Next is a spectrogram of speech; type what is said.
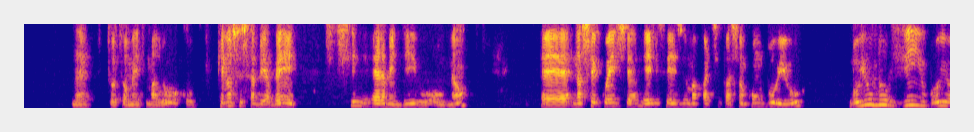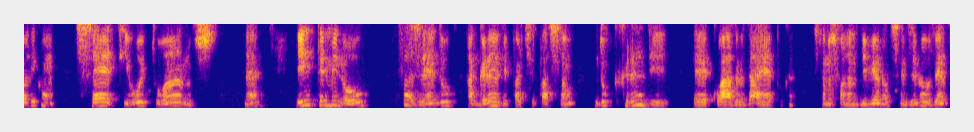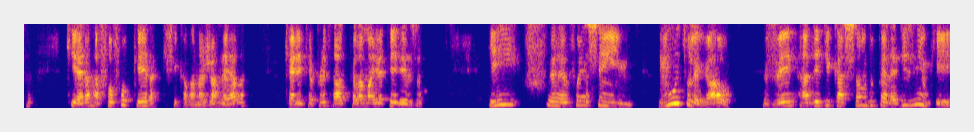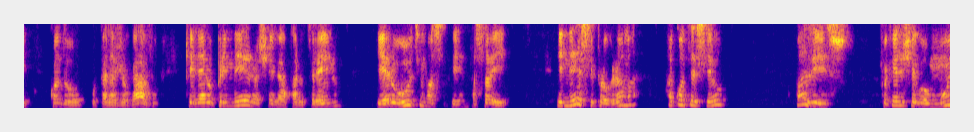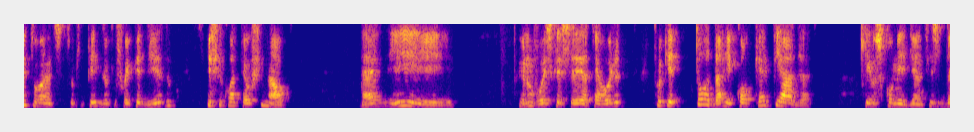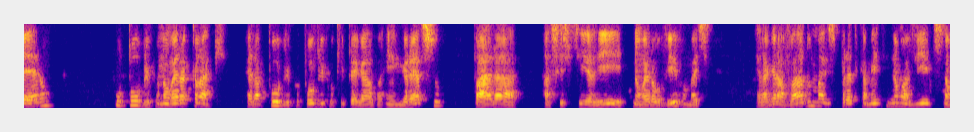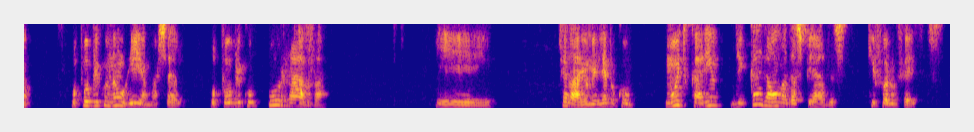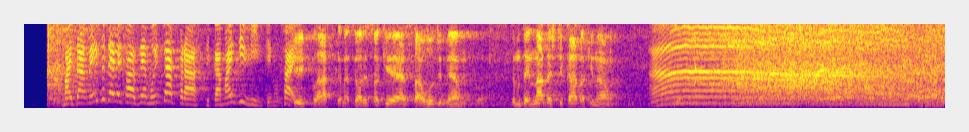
né, totalmente maluco, que não se sabia bem se era mendigo ou não. É, na sequência, ele fez uma participação com o Buiu, Buiu novinho, Buiu ali com sete, oito anos, né? e terminou fazendo a grande participação do grande é, quadro da época, estamos falando de 1990, que era a fofoqueira, que ficava na janela, que era interpretado pela Maria Tereza. E é, foi assim muito legal ver a dedicação do Pelé. Diziam que quando o Pelé jogava, que ele era o primeiro a chegar para o treino e era o último a sair. E nesse programa aconteceu quase isso, porque ele chegou muito antes do que, do que foi pedido e ficou até o final. Né? E eu não vou esquecer até hoje, porque toda e qualquer piada que os comediantes deram, o público não era claque, era público, público que pegava ingresso para assisti ali, não era ao vivo, mas era gravado, mas praticamente não havia edição. O público não ria, Marcelo. O público urrava. E, sei lá, eu me lembro com muito carinho de cada uma das piadas que foram feitas. Mas também você deve fazer muita plástica, mais de 20, não faz? Que plástica, minha senhora? Isso aqui é saúde mesmo. Eu não tem nada esticado aqui, não. Ah!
